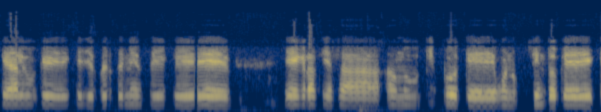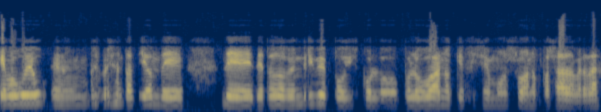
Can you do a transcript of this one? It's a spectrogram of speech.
que algo que, que yo pertenece que eh, gracias a, a un nuevo equipo que, bueno, siento que, que vou en representación de, de, de todo Benbrive, pois polo, polo ano que fixemos o ano pasado, verdad?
